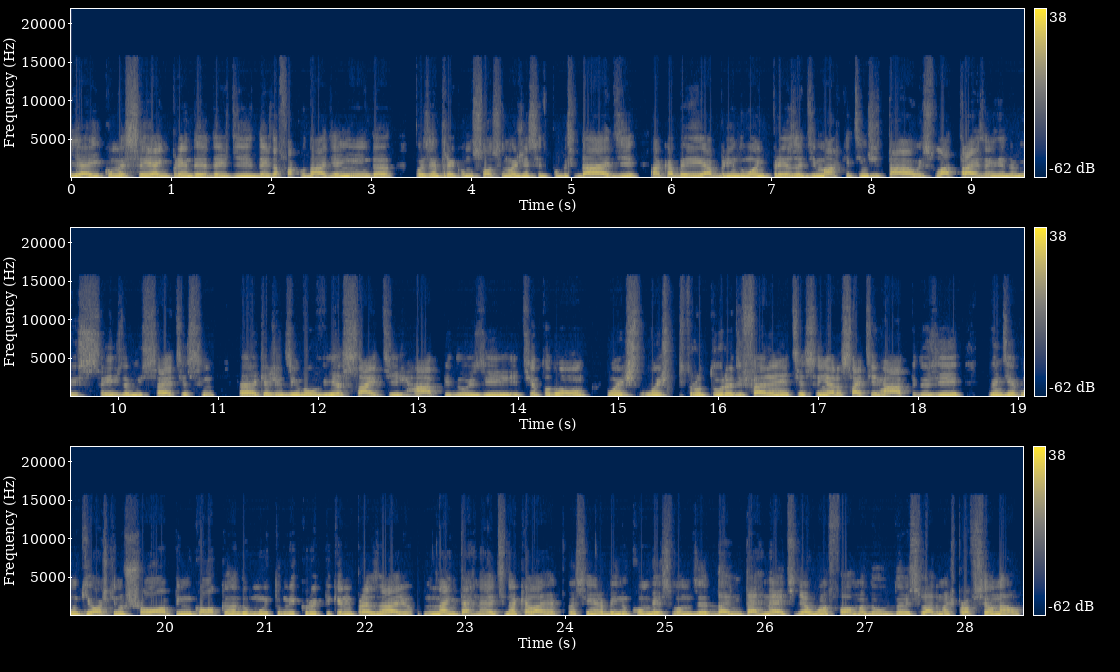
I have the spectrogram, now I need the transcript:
e aí comecei a empreender desde, desde a faculdade ainda, depois entrei como sócio numa agência de publicidade, acabei abrindo uma empresa de marketing digital, isso lá atrás ainda, em 2006, 2007, assim, é, que a gente desenvolvia sites rápidos e, e tinha toda um, uma, uma estrutura diferente, assim, era sites rápidos e vendia com quiosque no shopping, colocando muito micro e pequeno empresário na internet naquela época, assim, era bem no começo, vamos dizer, da internet de alguma forma, do, desse lado mais profissional.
